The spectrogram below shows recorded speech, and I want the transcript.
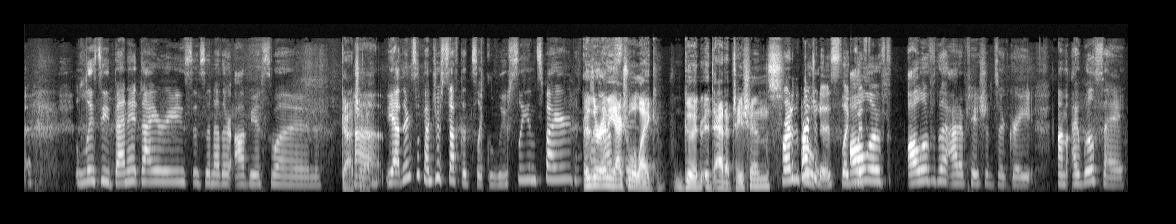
Lizzie Bennet Diaries is another obvious one. gotcha. Uh, yeah, there's a bunch of stuff that's like loosely inspired. Is there on any actual like good adaptations? Pride and the Oh, Prejudice. like all with, of all of the adaptations are great. Um, I will say,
